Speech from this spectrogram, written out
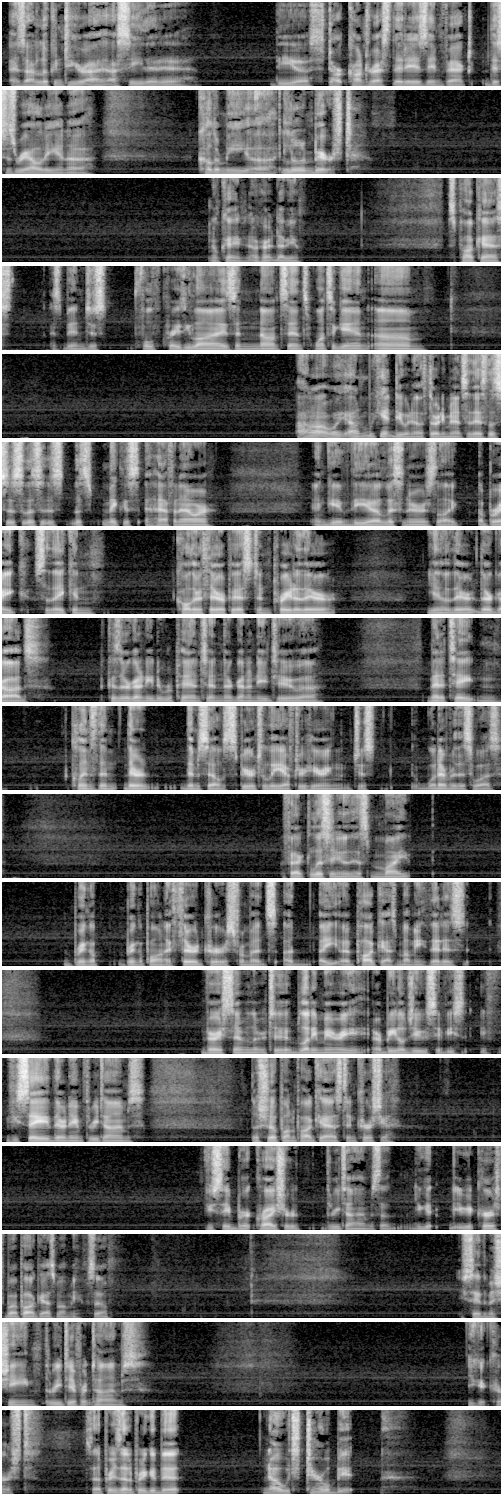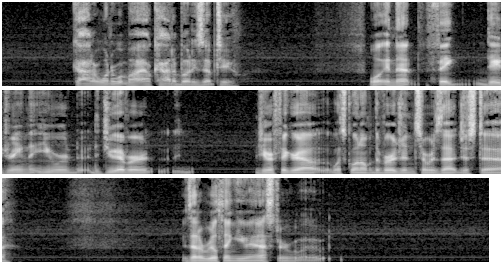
as I look into your eyes, I see that uh, the uh, stark contrast that is, in fact, this is reality, and uh, color me uh, a little embarrassed. Okay, okay, W. This podcast has been just full of crazy lies and nonsense once again. Um, I don't. We, I, we can't do another thirty minutes of this. Let's just let's let's, let's make this a half an hour, and give the uh, listeners like a break so they can call their therapist and pray to their, you know, their their gods, because they're going to need to repent and they're going to need to uh, meditate and cleanse them their themselves spiritually after hearing just whatever this was. In fact, listening to this might bring up bring upon a third curse from a, a, a podcast mummy that is very similar to Bloody Mary or Beetlejuice. If you if, if you say their name three times, they'll show up on a podcast and curse you. If you say Bert Kreischer three times, you get you get cursed by a podcast mummy. So you say the machine three different times, you get cursed. Is that, is that a pretty good bit? No, it's a terrible bit. God, I wonder what my Al Qaeda buddy's up to. Well, in that fake daydream that you were, did you ever Did you ever figure out what's going on with the virgins, or was that just a? Is that a real thing you asked, or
